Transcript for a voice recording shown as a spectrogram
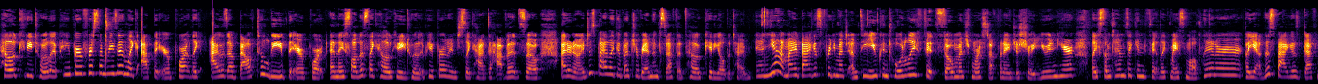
Hello Kitty toilet paper for some reason, like at the airport. Like I was about to leave the airport and I saw this like Hello Kitty toilet paper and I just like had to have it. So I don't know, I just buy like a bunch of random stuff that's Hello Kitty all the time. And yeah, my bag is pretty much empty. You can totally fit so much more stuff than I just showed you in here. Like sometimes it can fit like my small planner. But yeah, this bag is definitely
